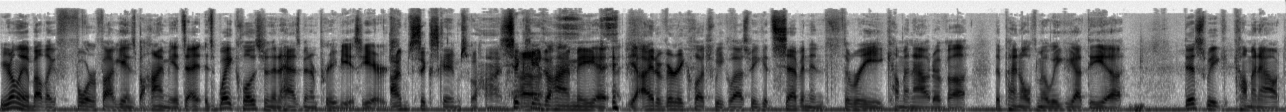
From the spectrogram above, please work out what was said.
you're only about like four or five games behind me. It's it's way closer than it has been in previous years. I'm six games behind. Six uh, games behind me. yeah, I had a very clutch week last week. It's seven and three coming out of uh, the penultimate week. We got the uh, this week coming out.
